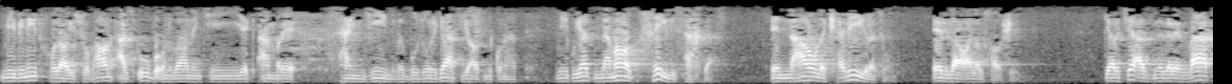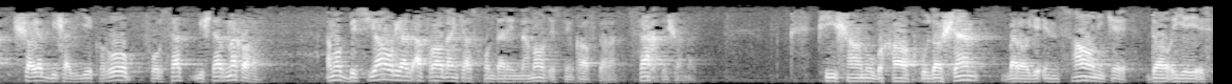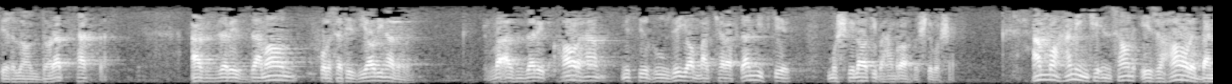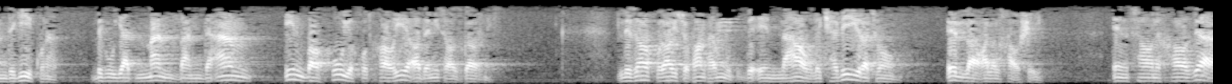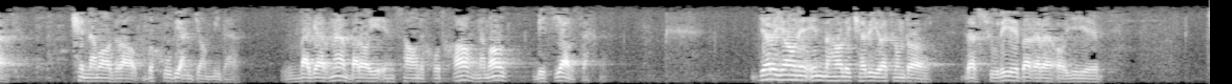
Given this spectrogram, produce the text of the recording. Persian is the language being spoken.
می‌بینید خدای سبحان از او به عنوان که این یک امر سنگین و بزرگ است یاد می‌کند. می‌گوید نماز خیلی سخت است. انها لکبیرتون الا علی الخاشعین. گرچه از نظر وقت شاید بیش از یک روب فرصت بیشتر نخواهد. اما بسیاری از افرادن که از خوندن نماز استنکاف دارند. سختشون است. پیشانو به خاک گذاشتن برای انسانی که دائیه استقلال دارد سخت است. از نظر زمان فرصت زیادی نداره و از نظر کار هم مثل روزه یا مکه رفتن نیست که مشکلاتی به همراه داشته باشد. اما همین که انسان اظهار بندگی کند بگوید من بنده ام این با خوی خودخواهی آدمی سازگار نیست. لذا خدای سبحان فرمود به انها لکبیرتون الا علی الخاشعین. انسان خاضع که نماز را به خوبی انجام میده وگرنه برای انسان خودخواه نماز بسیار سخت است. جریان این حال کبیرتون را در سوره بقره آیه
